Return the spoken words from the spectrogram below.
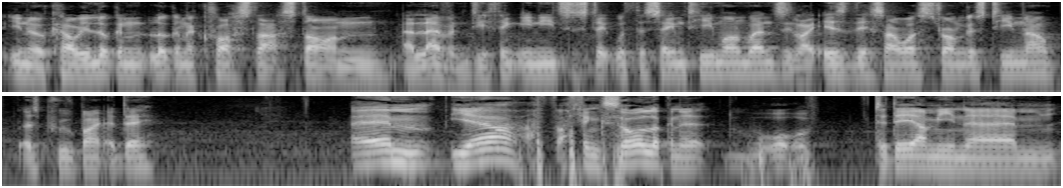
you know, Cowley, looking, looking across that starting 11, do you think he needs to stick with the same team on Wednesday? Like, is this our strongest team now, as proved by today? Um, yeah, I, I, think so. Looking at what today, I mean, um,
